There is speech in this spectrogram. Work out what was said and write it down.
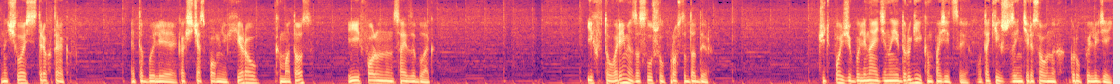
началось с трех треков. Это были, как сейчас помню, Hero, Comatose и Fallen Inside the Black. Их в то время заслушал просто до дыр. Чуть позже были найдены и другие композиции у таких же заинтересованных групп и людей.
